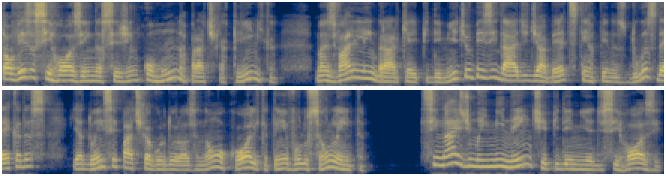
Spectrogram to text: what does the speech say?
Talvez a cirrose ainda seja incomum na prática clínica, mas vale lembrar que a epidemia de obesidade e diabetes tem apenas duas décadas e a doença hepática gordurosa não alcoólica tem evolução lenta. Sinais de uma iminente epidemia de cirrose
